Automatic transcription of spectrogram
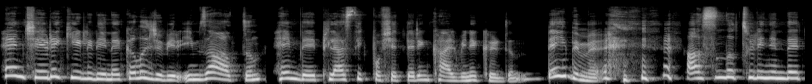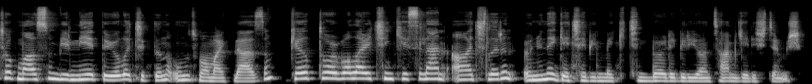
Hem çevre kirliliğine kalıcı bir imza attın hem de plastik poşetlerin kalbini kırdın. Değdi mi? Aslında Tulin'in de çok masum bir niyetle yola çıktığını unutmamak lazım. Kağıt torbalar için kesilen ağaçların önüne geçebilmek için böyle bir yöntem geliştirmiş.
